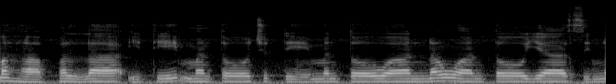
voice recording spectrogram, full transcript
มหาพลาอิทิมันโตชุติมันโตวันนวันโตยาสิโน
